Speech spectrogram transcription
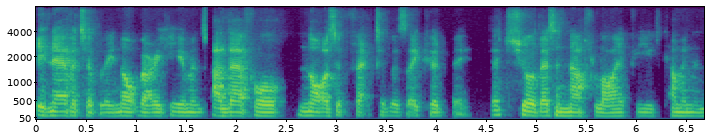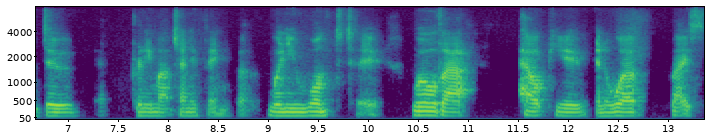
inevitably not very human and therefore not as effective as they could be. Sure, there's enough life for you to come in and do pretty much anything, but will you want to? Will that help you in a workplace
